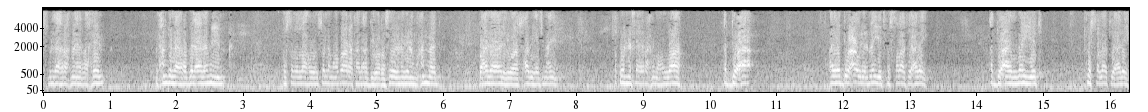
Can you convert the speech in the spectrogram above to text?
بسم الله الرحمن الرحيم. الحمد لله رب العالمين وصلى الله وسلم وبارك على عبده ورسوله نبينا محمد وعلى آله وأصحابه أجمعين. يقول النسائي رحمه الله الدعاء أي الدعاء للميت في الصلاة عليه. الدعاء للميت في الصلاة عليه.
